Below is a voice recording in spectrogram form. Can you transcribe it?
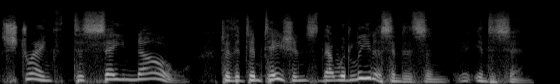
strength to say no to the temptations that would lead us into sin. Into sin.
